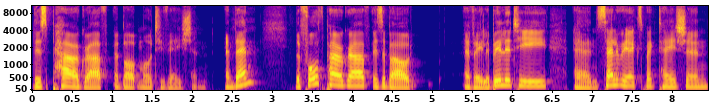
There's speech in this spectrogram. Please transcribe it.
this paragraph about motivation. And then the fourth paragraph is about availability and salary expectation.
